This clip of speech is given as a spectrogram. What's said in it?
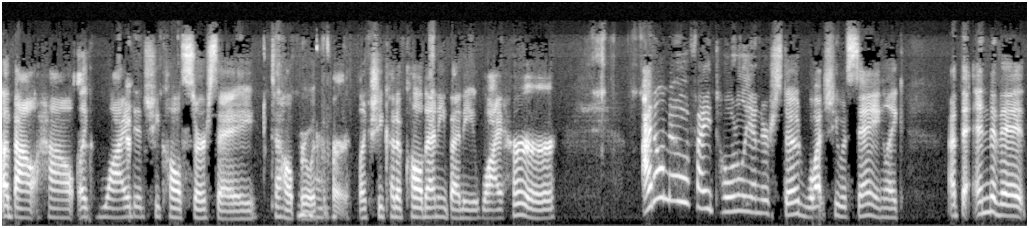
about how, like, why did she call Circe to help her with the Mhm. birth? Like, she could have called anybody. Why her? I don't know if I totally understood what she was saying. Like, at the end of it,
